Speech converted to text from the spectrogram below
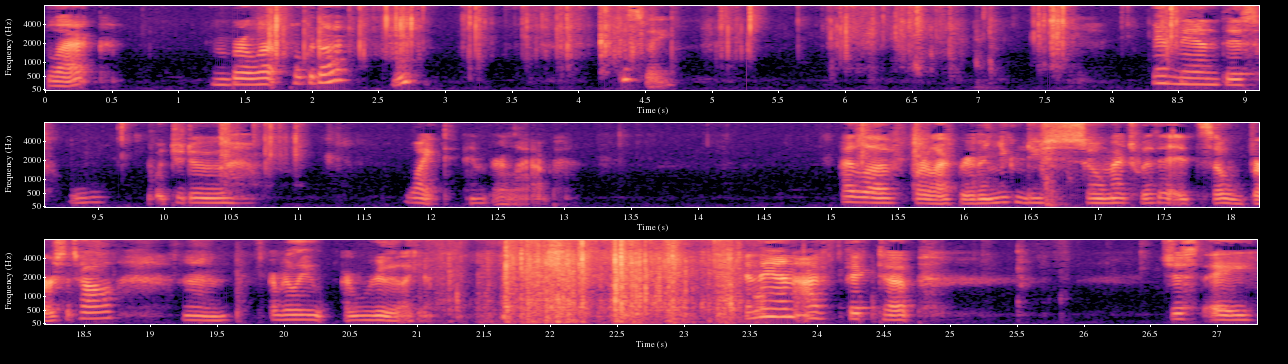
Black and burlap polka dot. This way. And then this what you do white and burlap. I love burlap ribbon. You can do so much with it. It's so versatile. Um, I really, I really like it. And then I've picked up just a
